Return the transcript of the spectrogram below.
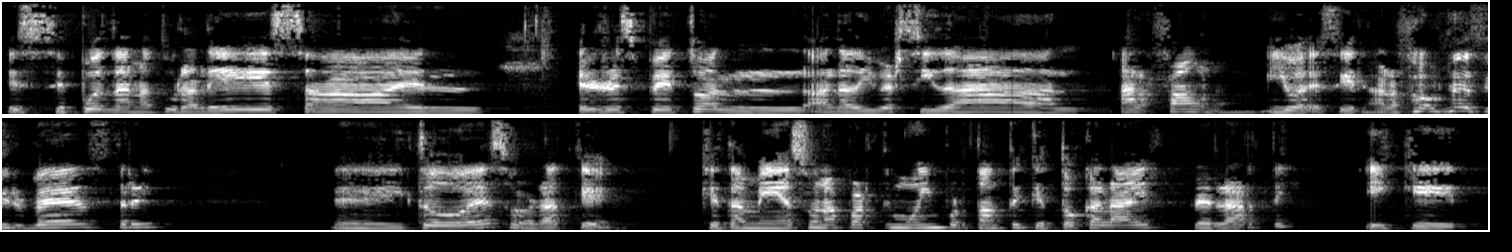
este, pues la naturaleza, el, el respeto al, a la diversidad, a la fauna, iba a decir, a la fauna silvestre eh, y todo eso, ¿verdad? Que, que también es una parte muy importante que toca el aire del arte y que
